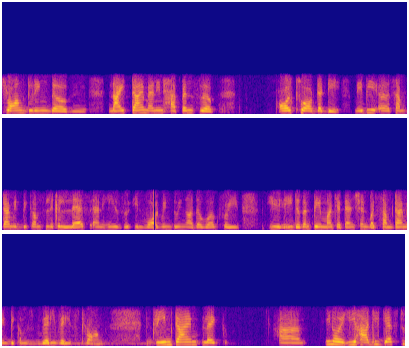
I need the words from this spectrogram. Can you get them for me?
strong during the um, night time, and it happens. Uh, all throughout the day. Maybe uh, sometime it becomes little less, and he's involved in doing other work, so he he, he doesn't pay much attention. But sometime it becomes very very strong. Dream time, like. Uh, you know he hardly gets to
